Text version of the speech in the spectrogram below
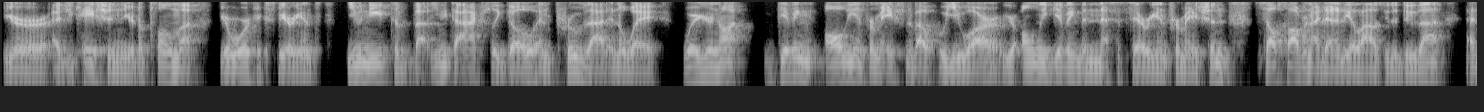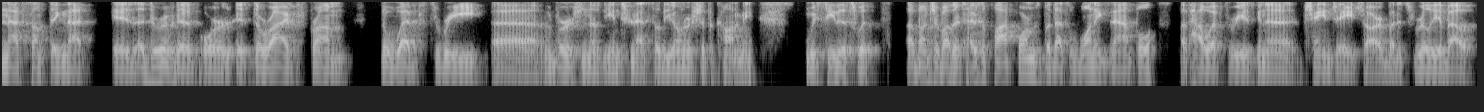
your education, your diploma, your work experience, you need to you need to actually go and prove that in a way where you're not giving all the information about who you are. You're only giving the necessary information. Self sovereign identity allows you to do that, and that's something that is a derivative or is derived from the Web3 uh, version of the internet, so the ownership economy. We see this with a bunch of other types of platforms, but that's one example of how Web3 is going to change HR. But it's really about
